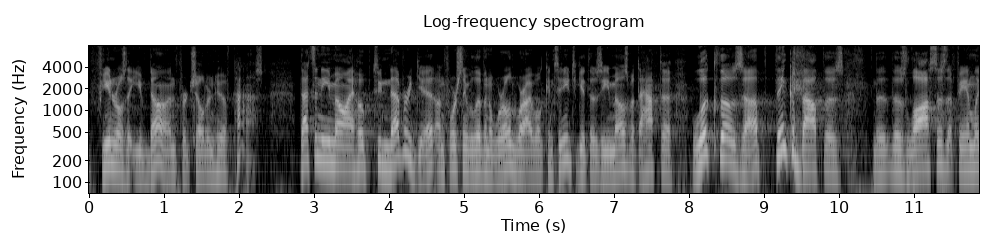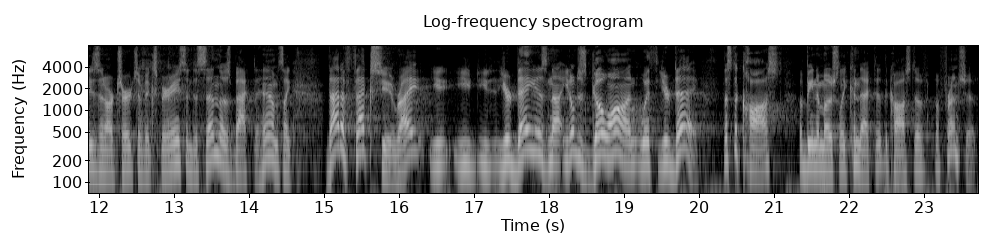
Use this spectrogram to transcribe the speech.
funerals that you've done for children who have passed? That's an email I hope to never get. Unfortunately, we live in a world where I will continue to get those emails, but to have to look those up, think about those the, those losses that families in our church have experienced and to send those back to Him. It's like, that affects you, right? You, you, you, your day is not, you don't just go on with your day. That's the cost of being emotionally connected, the cost of, of friendship.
